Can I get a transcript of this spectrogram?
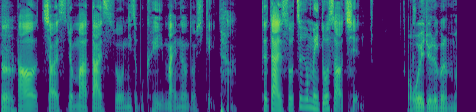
嗯，然后小 S 就骂大 S 说你怎么可以买那种东西给他？可是大 S 说这个没多少钱，哦我也绝对不能买。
